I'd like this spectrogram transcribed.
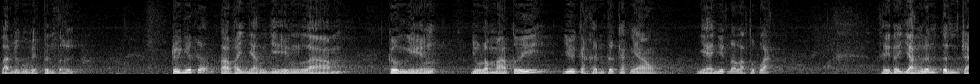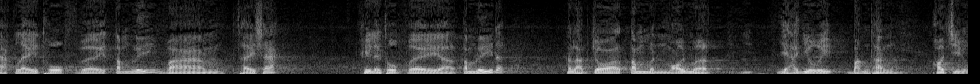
làm những công việc tương tự. Trước nhất ta phải nhận diện là cơn nghiện, dù là ma túy dưới các hình thức khác nhau, nhẹ nhất đó là thuốc lắc. Thì nó dẫn đến tình trạng lệ thuộc về tâm lý và thể xác. Khi lệ thuộc về à, tâm lý đó, nó làm cho tâm mình mỏi mệt, giả dụi, bận thần, khó chịu.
